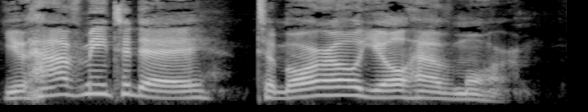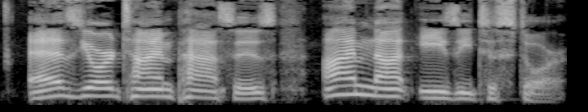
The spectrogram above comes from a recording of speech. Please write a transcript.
You have me today, tomorrow you'll have more. As your time passes, I'm not easy to store.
